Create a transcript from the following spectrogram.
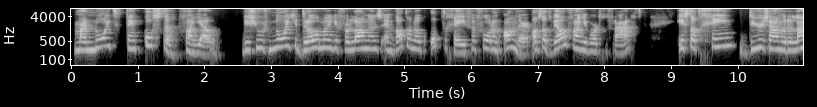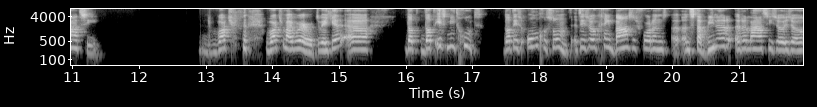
maar nooit ten koste van jou. Dus je hoeft nooit je dromen, je verlangens en wat dan ook op te geven voor een ander. Als dat wel van je wordt gevraagd, is dat geen duurzame relatie. Watch, watch my word, weet je. Uh, dat, dat is niet goed. Dat is ongezond. Het is ook geen basis voor een, een stabiele relatie sowieso.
